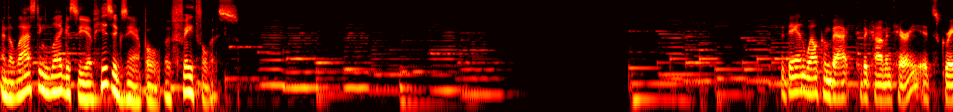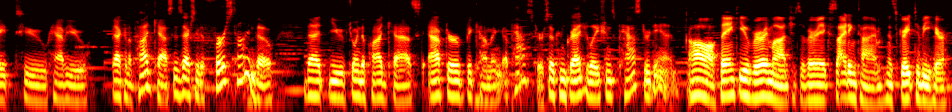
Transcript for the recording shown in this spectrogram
and the lasting legacy of his example of faithfulness. Dan, welcome back to the commentary. It's great to have you back on the podcast. This is actually the first time, though, that you've joined the podcast after becoming a pastor. So, congratulations, Pastor Dan. Oh, thank you very much. It's a very exciting time. It's great to be here.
